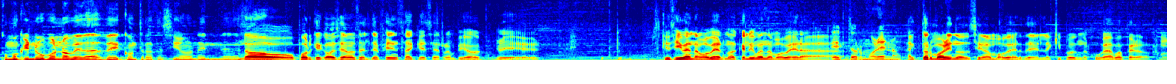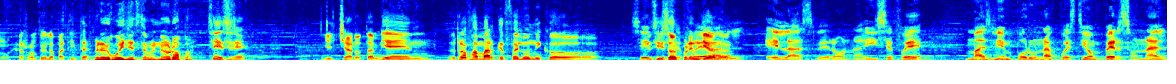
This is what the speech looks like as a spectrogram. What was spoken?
como que no hubo novedad de contratación en nada. No, porque ¿cómo se llama el defensa que se rompió? Que, que se iban a mover, ¿no? Que lo iban a mover a. Héctor Moreno. a Héctor Moreno se iba a mover del equipo donde jugaba, pero como se rompió la patita. Pero el güey ya estaba en Europa. Sí, sí, sí. Y el Charo también. Rafa Márquez fue el único que sí que sorprendió, se fue ¿no? Elas Verona y se fue más bien por una cuestión personal.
